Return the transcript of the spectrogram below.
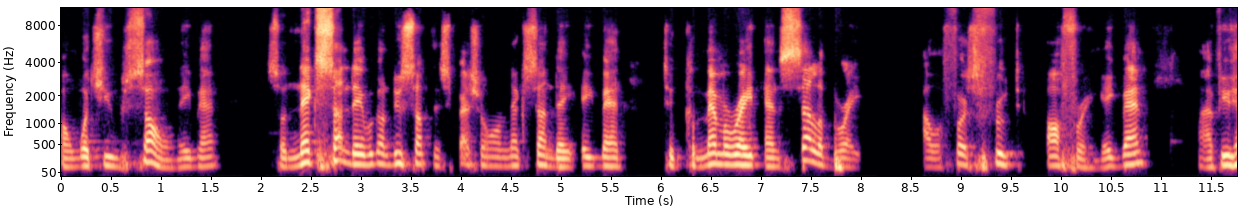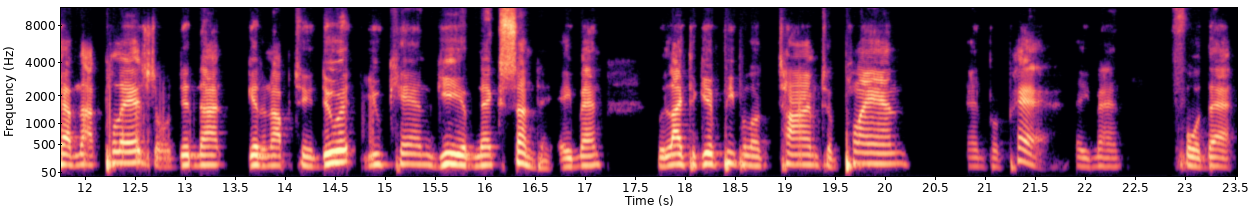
on what you've sown. Amen. So next Sunday, we're going to do something special on next Sunday. Amen. To commemorate and celebrate our first fruit offering. Amen. Uh, if you have not pledged or did not get an opportunity to do it, you can give next Sunday. Amen. We like to give people a time to plan and prepare. Amen. For that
